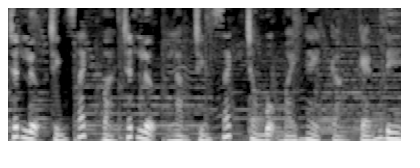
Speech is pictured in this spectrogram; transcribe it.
chất lượng chính sách và chất lượng làm chính sách trong bộ máy ngày càng kém đi.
